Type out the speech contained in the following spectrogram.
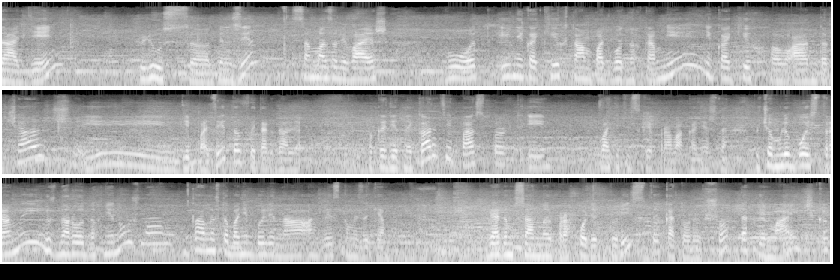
за день, плюс э, бензин сама заливаешь, вот, и никаких там подводных камней, никаких э, undercharge и депозитов и так далее. По кредитной карте, паспорт и водительские права, конечно. Причем любой страны, международных не нужно, главное, чтобы они были на английском языке. Рядом со мной проходят туристы, которые в шортах и маечках.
